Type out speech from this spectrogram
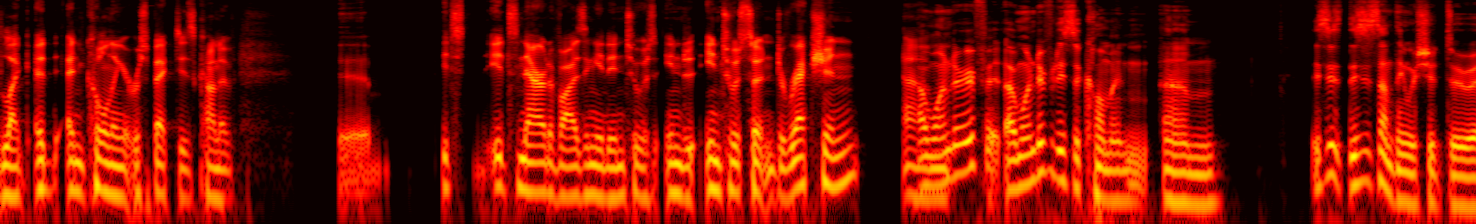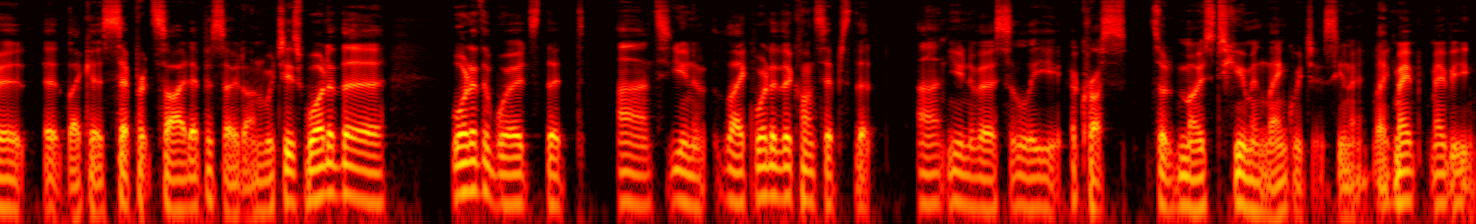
like and- and calling it respect is kind of uh, it's it's narrativizing it into a, into, into a certain direction um, I wonder if it. I wonder if it is a common. Um, this is this is something we should do a, a like a separate side episode on, which is what are the what are the words that aren't uni- like what are the concepts that aren't universally across sort of most human languages? You know, like maybe maybe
